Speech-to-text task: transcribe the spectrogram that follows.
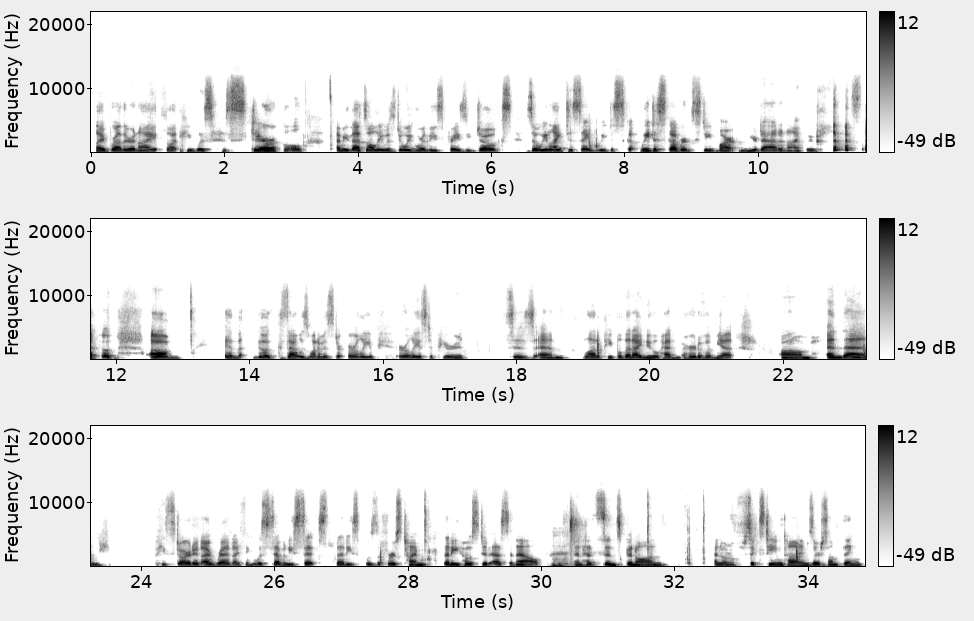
my brother and I thought he was hysterical. I mean, that's all he was doing were these crazy jokes. So we like to say we disco- we discovered Steve Martin, your dad and I. We, so, um, and because that was one of his early earliest appearances, and a lot of people that I knew hadn't heard of him yet. Um, and then he started. I read, I think it was '76 that he was the first time that he hosted SNL, mm-hmm. and had since been on I don't know, 16 times or something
